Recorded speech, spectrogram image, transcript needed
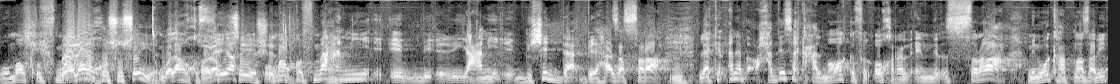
وموقف معني- وله خصوصية. وله خصوصية, خصوصية. وموقف معني يعني بشدة بهذا الصراع. لكن أنا بحدثك على المواقف الأخرى لأن الصراع من وجهة نظري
